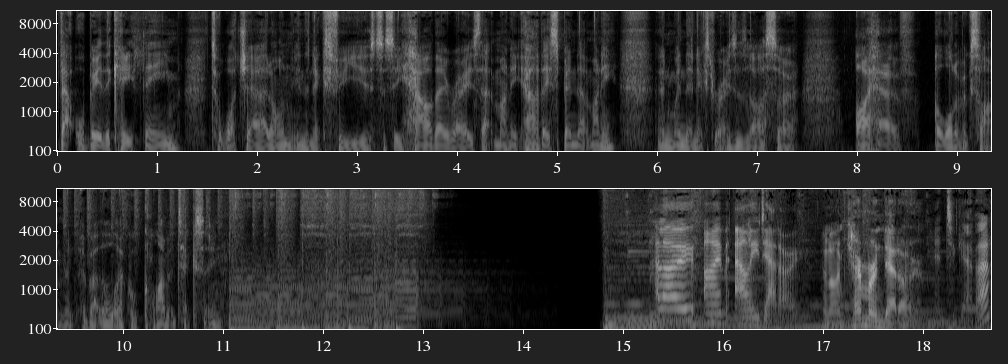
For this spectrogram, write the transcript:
that will be the key theme to watch out on in the next few years to see how they raise that money, how they spend that money, and when their next raises are. So I have a lot of excitement about the local climate tech scene. Hello, I'm Ali Daddo, And I'm Cameron Daddo. and together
